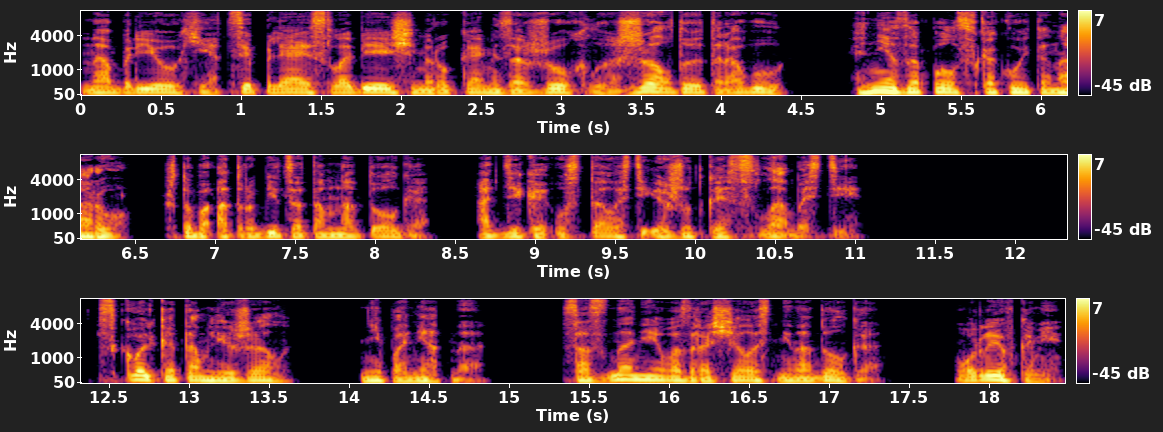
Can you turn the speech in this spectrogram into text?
на брюхе, цепляясь слабеющими руками за жухлую, желтую траву, не заполз в какую-то нору, чтобы отрубиться там надолго от дикой усталости и жуткой слабости. Сколько там лежал, непонятно. Сознание возвращалось ненадолго, урывками,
